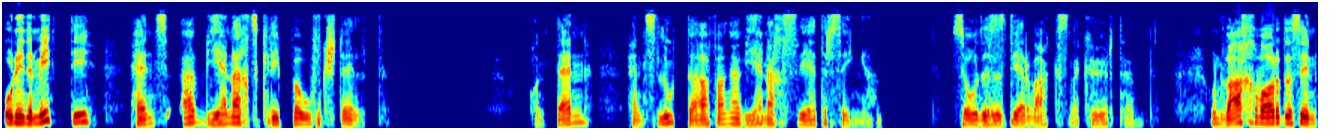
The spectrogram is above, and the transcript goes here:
Und in der Mitte haben sie eine Weihnachtskrippe aufgestellt. Und dann haben sie laut angefangen, Weihnachtslieder zu singen so dass es die Erwachsenen gehört haben und wach geworden sind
